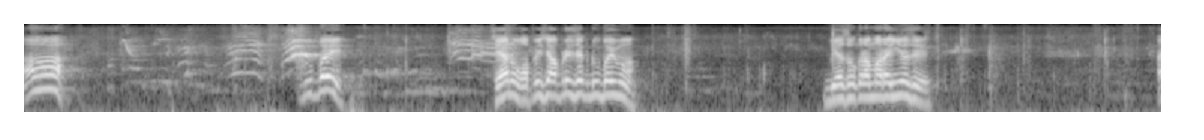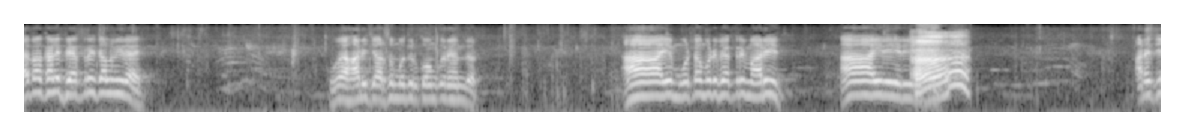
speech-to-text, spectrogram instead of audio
હા. દુબઈ. છે ઓફિસ આપણી છે કે દુબઈમાં? બે છોકરા મારા અહીંયા છે. આ બા ખાલી ફેક્ટરી ચાલવી રહે. હવે સાડી ચારસો મજૂર કોમ કરે અંદર. હા એ મોટા મોટી ફેક્ટરી મારી જ. હા આવી રહી રહી અને જે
